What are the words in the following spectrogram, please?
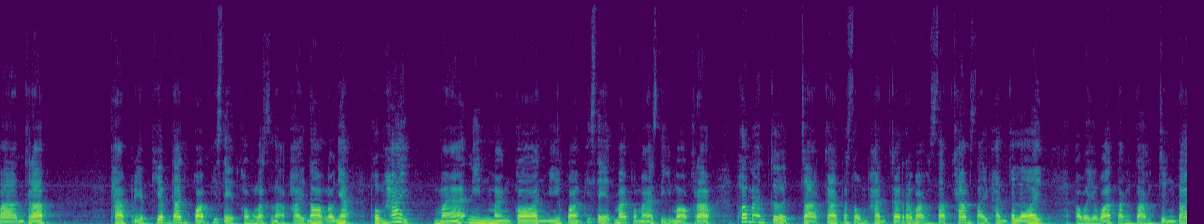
ปานครับ ถ้าเปรียบเทียบด้านความพิเศษของลักษณะภายนอกแล้วเนี่ย ผมให้ม้านินมังกรมีความพิเศษมากกว่าม้าสีหมอกครับ เพราะมันเกิดจากการผสมพันธุ์กันระหว่างสัตว์ข้ามสายพันธุ์กันเลย อวัยวะต่างๆ จึงได้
